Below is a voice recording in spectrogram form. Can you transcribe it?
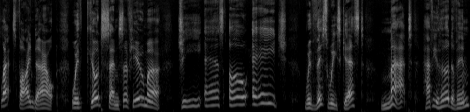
Let's find out. With good sense of humour. GSOH. With this week's guest, Matt. Have you heard of him?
